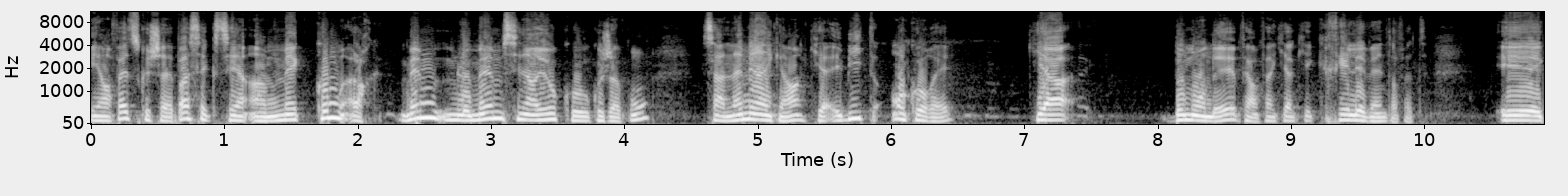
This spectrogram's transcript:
Et en fait, ce que je savais pas, c'est que c'est un mec comme, alors même le même scénario qu'au Japon, c'est un Américain qui habite en Corée, qui a demandé, enfin, qui, a, qui a créé l'event en fait. Et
